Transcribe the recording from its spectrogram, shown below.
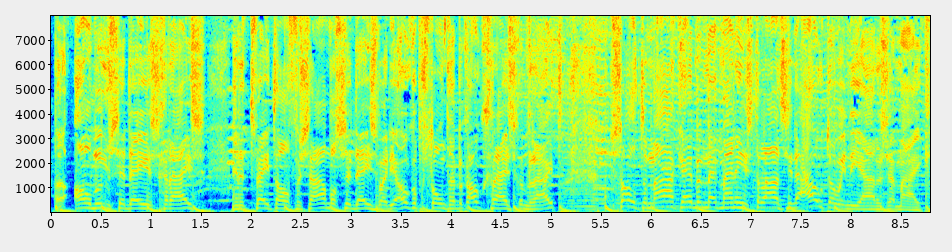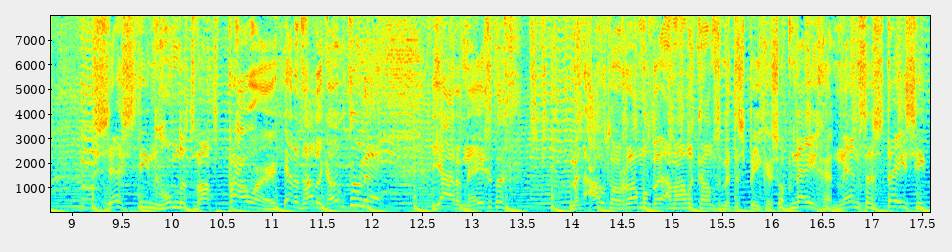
de album-CD is grijs... en het tweetal verzamel-CD's waar die ook op stond heb ik ook grijs gedraaid. Zal te maken hebben met mijn installatie in de auto in de jaren, zei Mike. 1600 watt power. Ja, dat had ik ook toen, hè. Jaren 90. Mijn auto rammelde aan alle kanten met de speakers. Op 9, Nance en Stacy 24-7.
